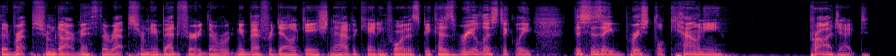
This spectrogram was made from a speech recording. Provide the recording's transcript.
the reps from Dartmouth, the reps from New Bedford, the New Bedford delegation advocating for this, because realistically, this is a Bristol County project.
